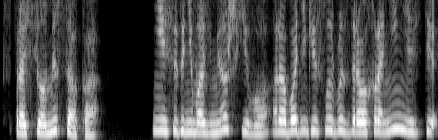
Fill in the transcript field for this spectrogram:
Спросила Мисака. Если ты не возьмешь его, работники службы здравоохранения здесь...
